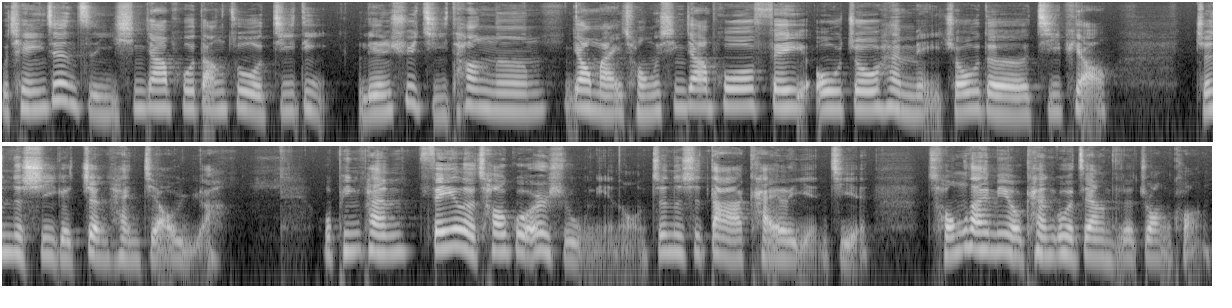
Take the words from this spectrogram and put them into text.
我前一阵子以新加坡当做基地，连续几趟呢，要买从新加坡飞欧洲和美洲的机票，真的是一个震撼教育啊！我平盘飞了超过二十五年哦，真的是大开了眼界。从来没有看过这样子的状况，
